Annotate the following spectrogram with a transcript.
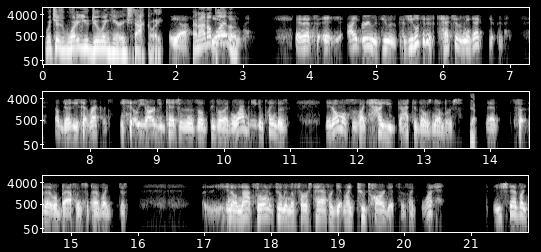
which is, what are you doing here exactly? Yeah, And I don't Yeah, blame him. And, and that's I agree with you because you look at his catches. I mean, heck, he set records, you know, yards and catches, and so people are like, well, why would you complain? But it almost was like how you got to those numbers Yep. that that were baffling sometimes. Like just you know, not throwing it to him in the first half or getting like two targets. It's like what he should have like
